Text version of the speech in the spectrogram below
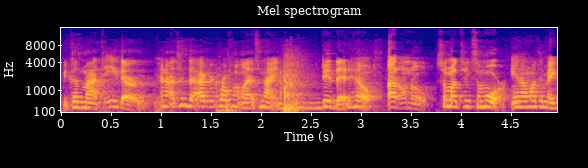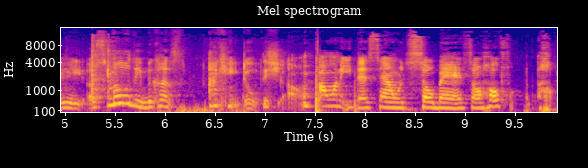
because my teeth hurt. And I took the ibuprofen last night. Did that help? I don't know. So I'm gonna take some more. And I want to make me a smoothie because I can't do this, y'all. I want to eat that sandwich so bad. So hopefully... Oh.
